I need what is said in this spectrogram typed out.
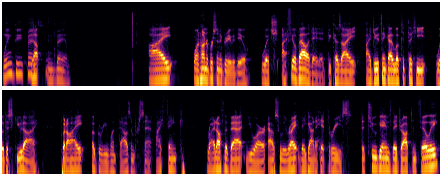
Wing defense Yep. and Bam. I 100% agree with you, which I feel validated because I, I do think I look at the Heat with a skewed eye, but I agree 1000%. I think right off the bat, you are absolutely right. They got to hit threes. The two games they dropped in Philly,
